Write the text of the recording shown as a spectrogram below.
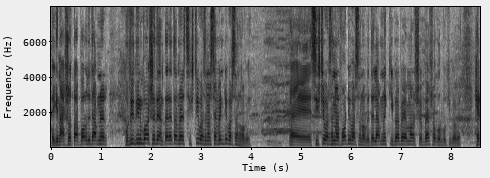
লেকিন আসলে তারপর যদি আপনার পঁচিশ দিন বয়সে দেন তাহলে তো আপনার সিক্সটি পার্সেন্ট আর সেভেন্টি পার্সেন্ট হবে। সিক্সটি পার্সেন্ট আর ফর্টি পার্সেন্ট হবে। তাহলে আপনি কীভাবে মানুষের ব্যবসা করব কীভাবে? হ্যাঁ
